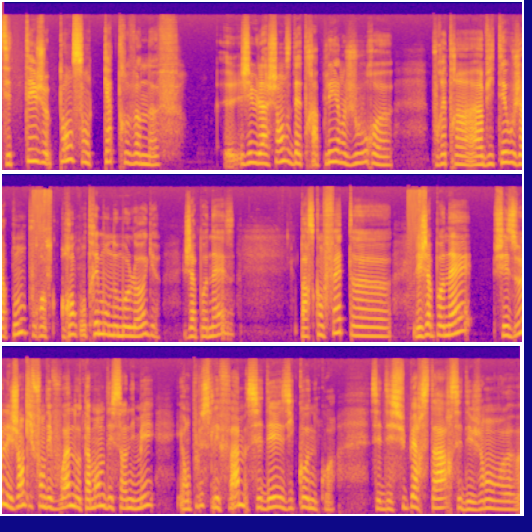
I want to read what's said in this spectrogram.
C'était, je pense, en 89. Euh, J'ai eu la chance d'être appelée un jour euh, pour être invitée au Japon, pour re- rencontrer mon homologue japonaise. Parce qu'en fait, euh, les Japonais, chez eux, les gens qui font des voix, notamment de dessins animés, et en plus les femmes, c'est des icônes, quoi. C'est des superstars, c'est des gens euh,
